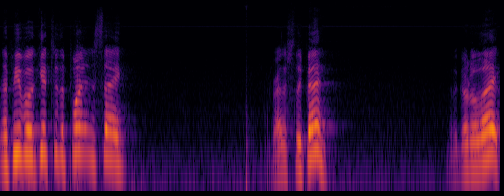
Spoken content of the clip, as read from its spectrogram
And the people get to the point and say, I'd rather sleep in. I'd rather go to the lake.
